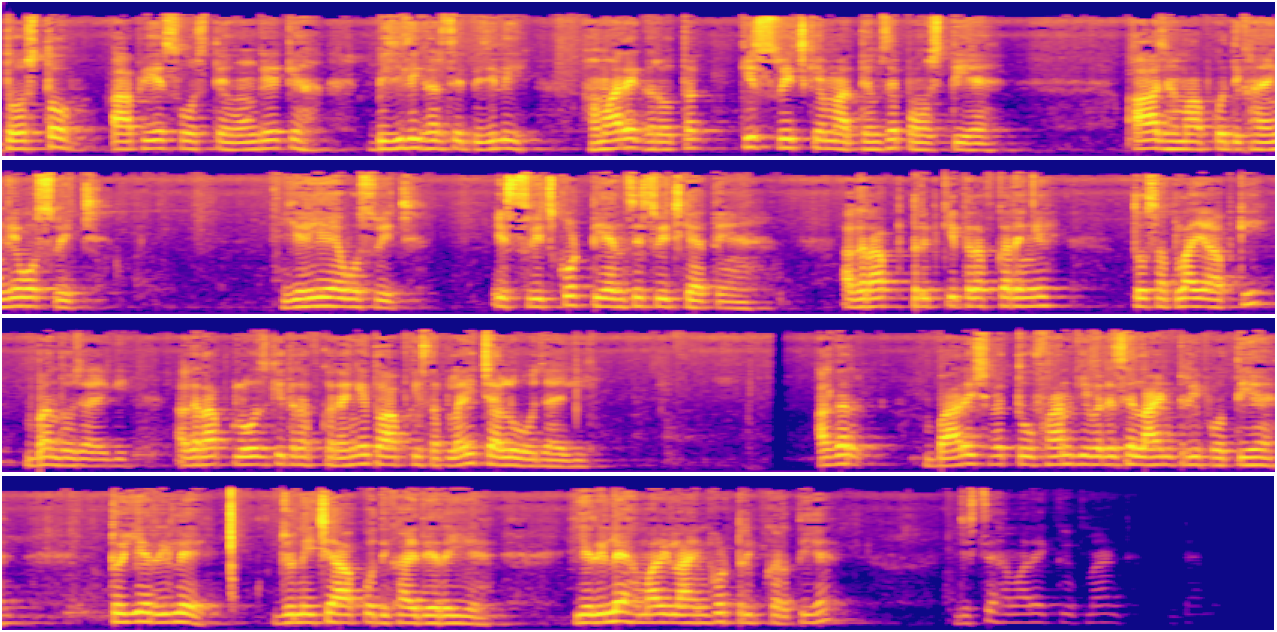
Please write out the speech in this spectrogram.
दोस्तों, आप ये सोचते होंगे कि बिजली घर से बिजली हमारे घरों तक किस स्विच के माध्यम से पहुँचती है। आज हम आपको दिखाएँगे वो स्विच। यही है वो स्विच। इस स्विच को टीएनसी स्विच कहते हैं। अगर आप ट्रिप की तरफ़ करेंगे तो सप्लाई आपकी बंद हो जाएगी। अगर आप क्लोज की तरफ़ करेंगे तो आपकी सप्लाई चालू हो जाएगी। अगर बारिश व तूफ़ान की वजह से लाइन ट्रिप होती है तो ये रिले जो नीचे आपको दिखाई दे रही है ये रिले हमारी लाइन को ट्रिप करती है जिससे हमारे इक्विपमेंट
